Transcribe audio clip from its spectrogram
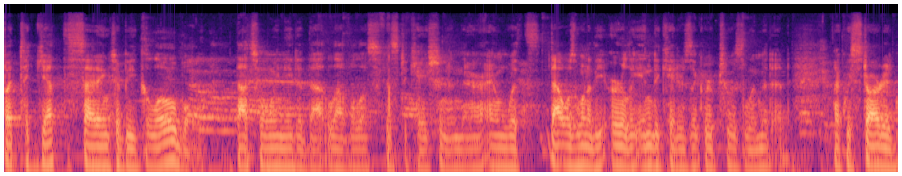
but to get the setting to be global, that's when we needed that level of sophistication in there. And with that was one of the early indicators that Grip 2 was limited. Like we started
